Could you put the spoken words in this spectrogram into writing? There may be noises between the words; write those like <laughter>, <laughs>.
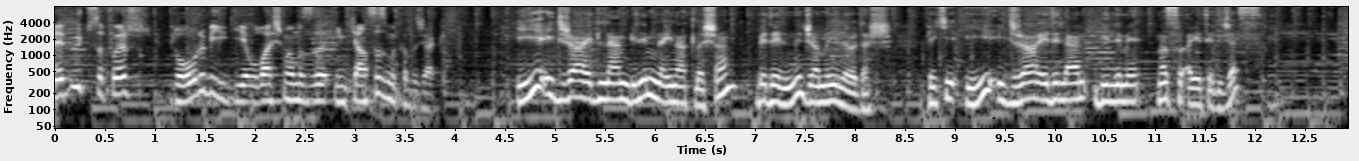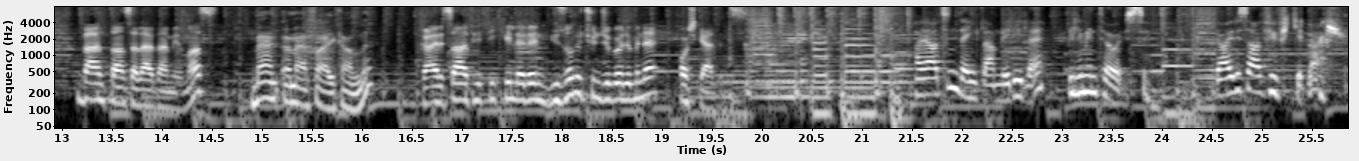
Web 3.0 doğru bilgiye ulaşmamızı imkansız mı kılacak? İyi icra edilen bilimle inatlaşan bedelini canıyla öder. Peki iyi icra edilen bilimi nasıl ayırt edeceğiz? Ben Tansel Erdem Yılmaz. Ben Ömer Faikanlı. Gayri Safi Fikirler'in 113. bölümüne hoş geldiniz. Hayatın denklemleriyle bilimin teorisi. Gayri Safi Fikirler.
